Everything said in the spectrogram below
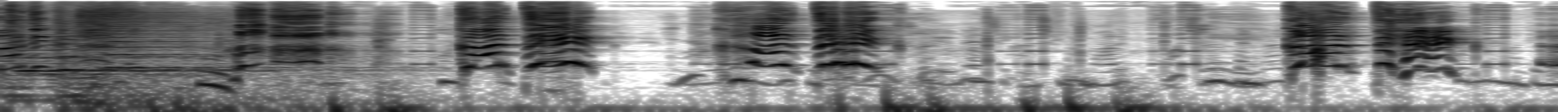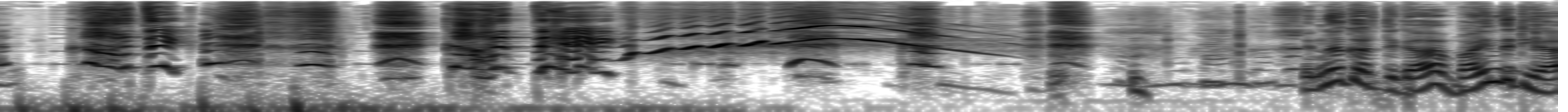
கார்த்திக் என்ன கார்த்திகா பயந்துட்டியா?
